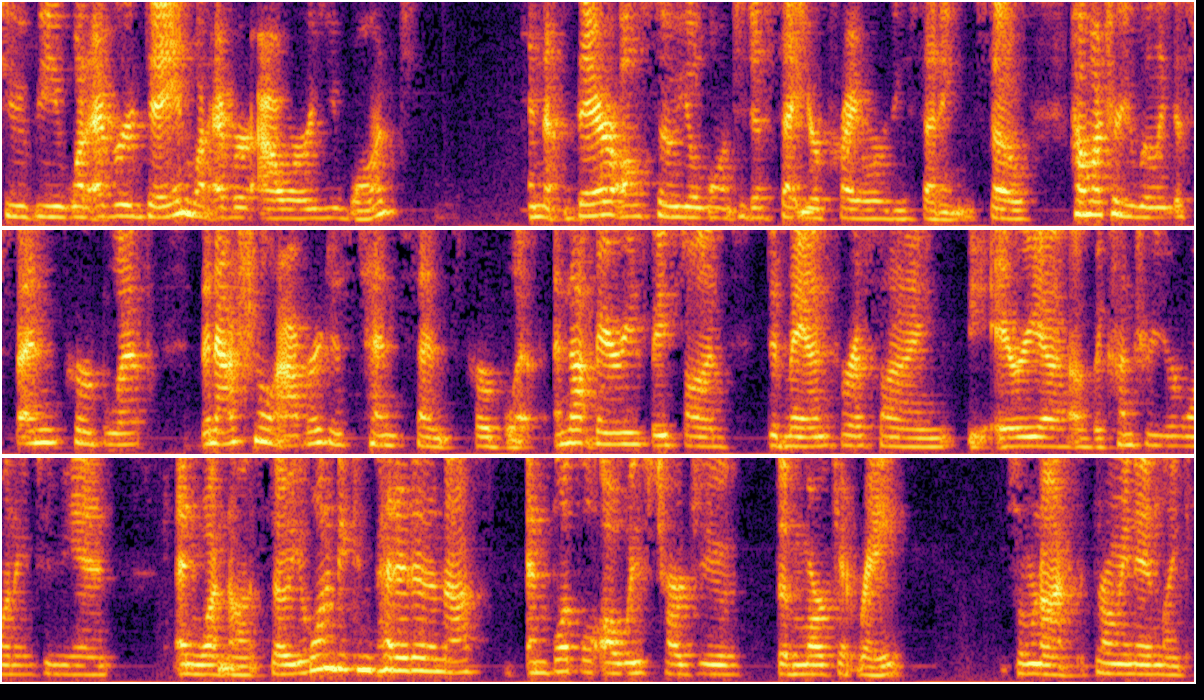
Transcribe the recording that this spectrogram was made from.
to be whatever day and whatever hour you want. And there also you'll want to just set your priority settings. So, how much are you willing to spend per blip? The national average is 10 cents per blip, and that varies based on demand for a sign, the area of the country you're wanting to be in, and whatnot. So, you'll want to be competitive enough, and Blip will always charge you the market rate so we're not throwing in like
